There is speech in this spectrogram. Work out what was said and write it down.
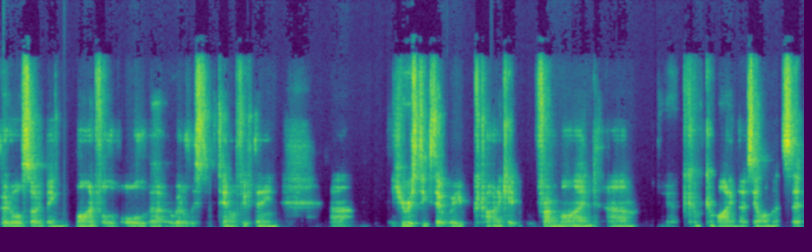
but also being mindful of all. Uh, we've got a list of ten or fifteen um, heuristics that we're trying to keep front of mind. Um, you know, com- combining those elements that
